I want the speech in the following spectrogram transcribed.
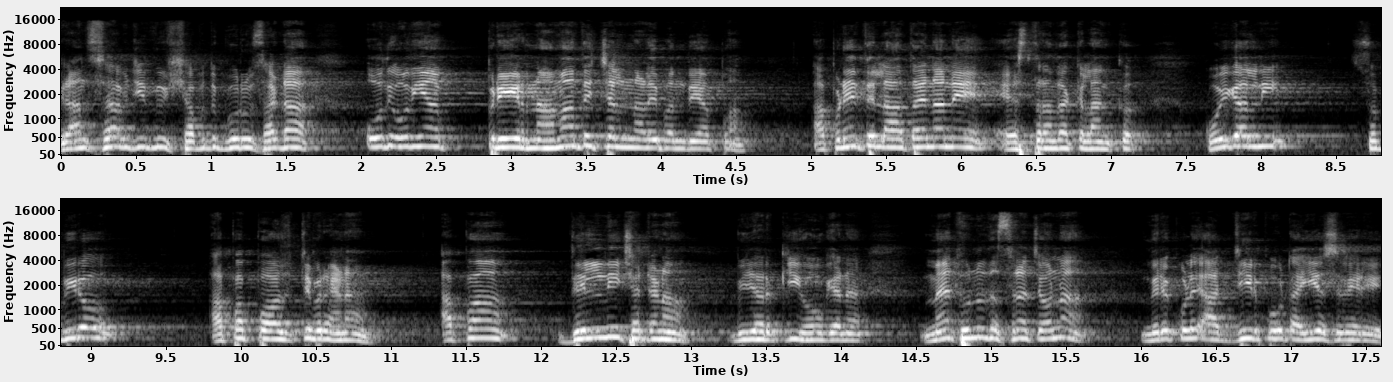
ਗ੍ਰੰਥ ਸਾਹਿਬ ਜੀ ਨੂੰ ਸ਼ਬਦ ਗੁਰੂ ਸਾਡਾ, ਉਹਦੇ, ਉਹਦੀਆਂ ਪ੍ਰੇਰਨਾਵਾਂ ਤੇ ਚੱਲਣ ਵਾਲੇ ਬੰਦੇ ਆਪਾਂ। ਆਪਣੇ ਤੇ ਲਾਤਾ ਇਹਨਾਂ ਨੇ ਇਸ ਤਰ੍ਹਾਂ ਦਾ ਕਲੰਕ। ਕੋਈ ਗੱਲ ਨਹੀਂ। ਸੋ ਵੀਰੋ, ਆਪਾਂ ਪੋਜ਼ਿਟਿਵ ਰਹਿਣਾ। ਆਪਾਂ ਦਿਲ ਨਹੀਂ ਛੱਡਣਾ ਵੀ ਯਾਰ ਕੀ ਹੋ ਗਿਆ ਨਾ। ਮੈਂ ਤੁਹਾਨੂੰ ਦੱਸਣਾ ਚਾਹੁੰਦਾ ਮੇਰੇ ਕੋਲੇ ਅੱਜ ਹੀ ਰਿਪੋਰਟ ਆਈ ਹੈ ਸਵੇਰੇ।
